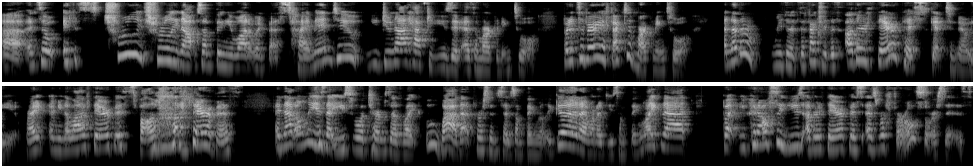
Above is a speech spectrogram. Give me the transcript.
Uh, and so, if it's truly, truly not something you want to invest time into, you do not have to use it as a marketing tool. But it's a very effective marketing tool. Another reason it's effective is other therapists get to know you, right? I mean, a lot of therapists follow a lot of therapists. And not only is that useful in terms of like, oh, wow, that person said something really good. I want to do something like that. But you could also use other therapists as referral sources.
